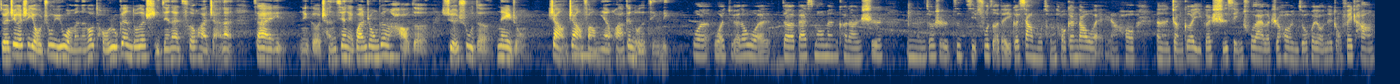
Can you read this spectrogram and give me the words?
觉得这个是有助于我们能够投入更多的时间在策划展览，在那个呈现给观众更好的学术的内容，这样这样方面花更多的精力。我我觉得我的 best moment 可能是，嗯，就是自己负责的一个项目从头跟到尾，然后，嗯，整个一个实行出来了之后，你就会有那种非常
